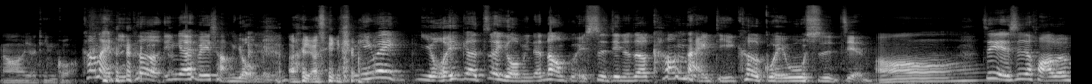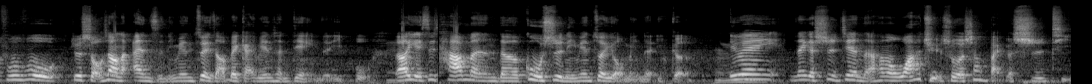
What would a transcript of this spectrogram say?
哦，有听过。康乃狄克应该非常有名 啊，有听过。因为有一个最有名的闹鬼事件，就叫康乃狄克鬼屋事件。哦，这也是华伦夫妇就手上的案子里面最早被改编成电影的一部，嗯、然后也是他们的故事里面最有名的一个。嗯、因为那个事件呢，他们挖掘出了上百个尸体。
